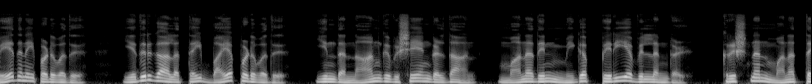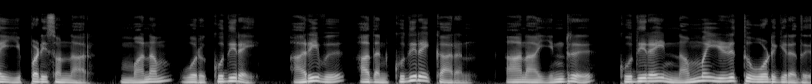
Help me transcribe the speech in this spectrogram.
வேதனைப்படுவது எதிர்காலத்தை பயப்படுவது இந்த நான்கு விஷயங்கள்தான் மனதின் மிகப்பெரிய வில்லன்கள். கிருஷ்ணன் மனத்தை இப்படி சொன்னார் மனம் ஒரு குதிரை அறிவு அதன் குதிரைக்காரன். ஆனா இன்று குதிரை நம்மை இழுத்து ஓடுகிறது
